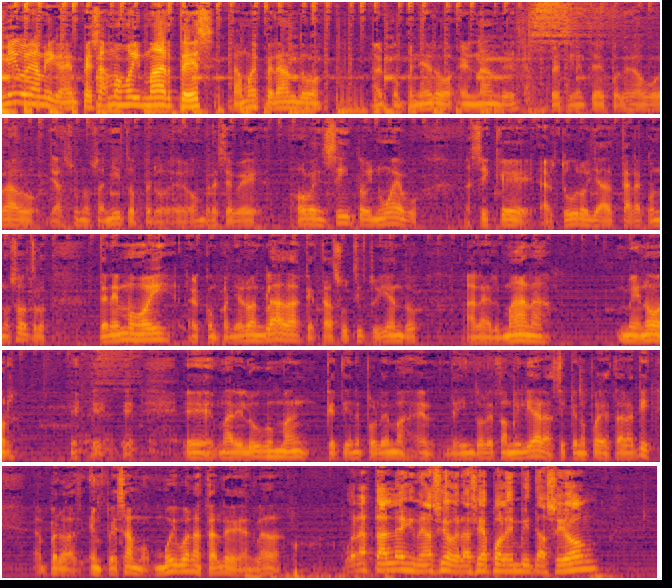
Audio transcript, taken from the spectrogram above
Amigos y amigas, empezamos hoy martes. Estamos esperando al compañero Hernández, presidente del Colegio de Abogados, ya hace unos añitos, pero el hombre se ve jovencito y nuevo. Así que Arturo ya estará con nosotros. Tenemos hoy al compañero Anglada, que está sustituyendo a la hermana menor, eh, Marilu Guzmán, que tiene problemas de índole familiar, así que no puede estar aquí. Pero empezamos. Muy buenas tardes, Anglada. Buenas tardes, Ignacio. Gracias por la invitación.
